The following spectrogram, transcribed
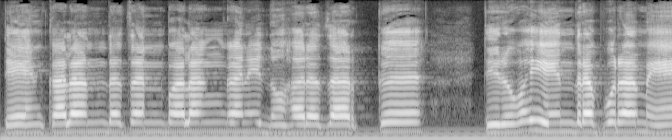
தேன் கலந்த தன் பலங்கனி நுகரதற்கு திருவயேந்திரபுரமே.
